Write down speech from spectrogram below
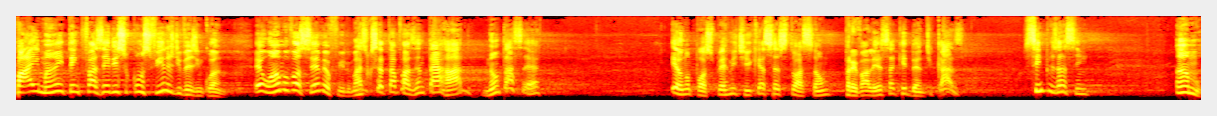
Pai e mãe têm que fazer isso com os filhos de vez em quando. Eu amo você, meu filho, mas o que você está fazendo está errado, não está certo. Eu não posso permitir que essa situação prevaleça aqui dentro de casa. Simples assim. Amo.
